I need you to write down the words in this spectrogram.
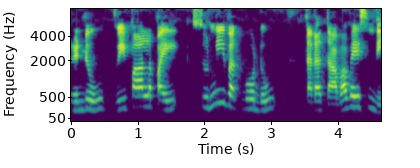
రెండు ద్వీపాలపై సున్నీ వక్ బోర్డు తన దావా వేసింది.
